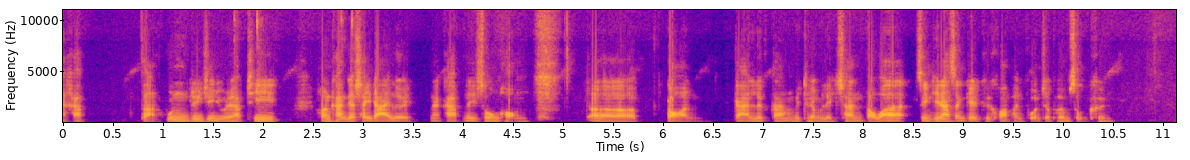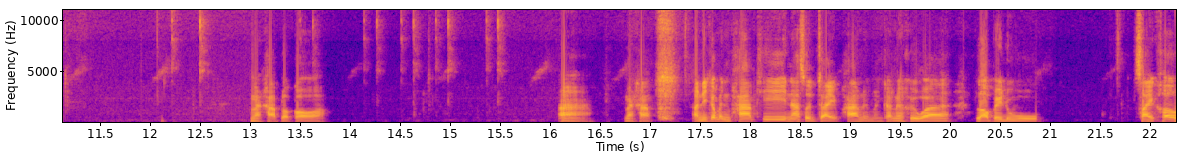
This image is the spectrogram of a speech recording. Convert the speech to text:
นะครับตลาดหุ้นจริงๆอยู่ในระดับที่ค่อนข้างจะใช้ได้เลยนะครับในช่วงของออก่อนการเลือกตั้ง midterm election แต่ว่าสิ่งที่น่าสังเกตคือความผันผวนจะเพิ่มสูงขึ้นนะครับแล้วก็ อ่านะครับ อันนี้ก็เป็นภาพที่น่าสนใจอีกภาพหนึ่งเหมือนกันก็คือว่าเราไปดูไซเคิล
